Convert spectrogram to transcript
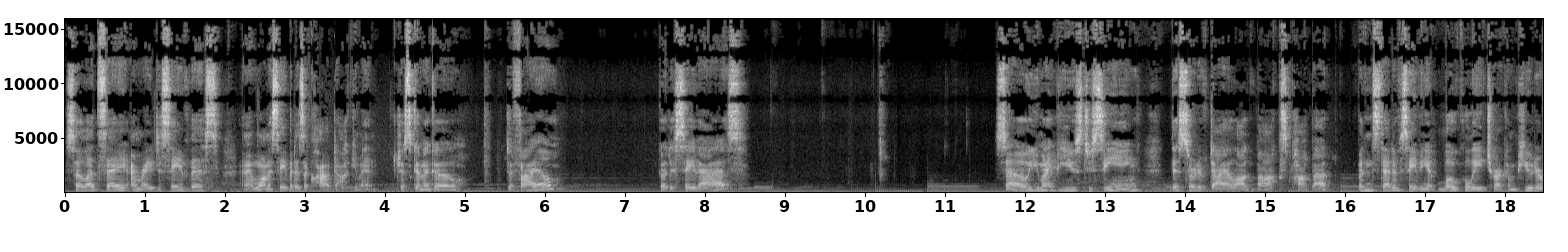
So let's say I'm ready to save this and I wanna save it as a cloud document. Just gonna go to File, go to Save As. So you might be used to seeing this sort of dialog box pop up, but instead of saving it locally to our computer,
